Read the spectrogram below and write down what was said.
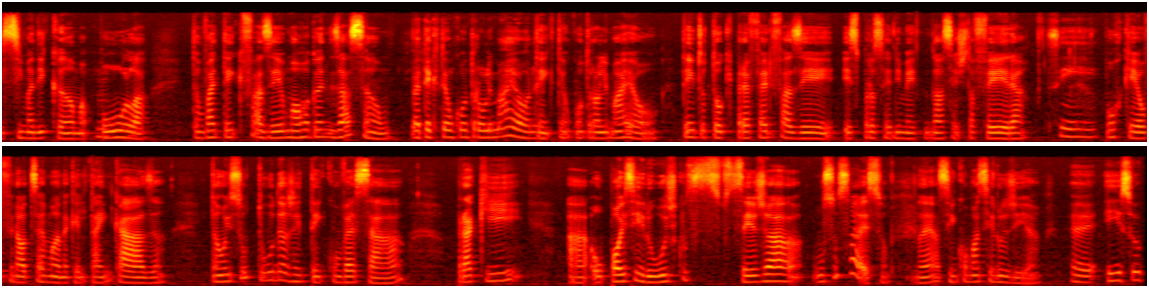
em cima de cama, pula, então vai ter que fazer uma organização. Vai ter que ter um controle maior, né? Tem que ter um controle maior. Tem tutor que prefere fazer esse procedimento na sexta-feira, Sim. porque é o final de semana que ele está em casa. Então, isso tudo a gente tem que conversar para que a- o pós-cirúrgico seja um sucesso, né? Assim como a cirurgia. É, isso,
